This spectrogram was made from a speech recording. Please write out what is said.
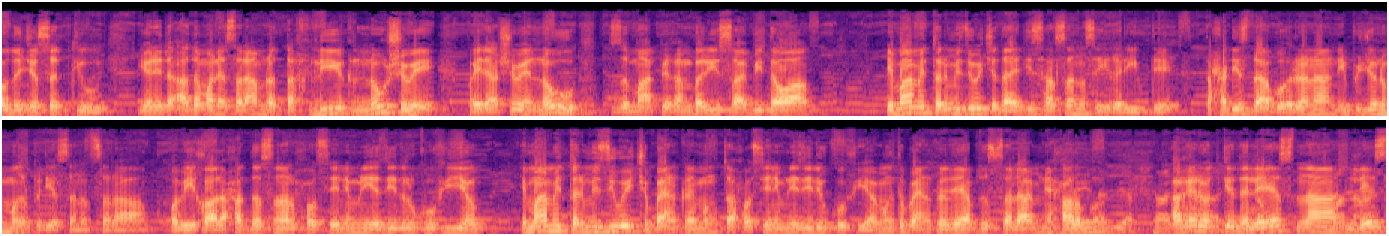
او د جسد کې یعنی د آدم علی السلام له تخلیق نو شوی پیدا شوی نو زما پیغمبري ثابت وا امام ترمذی چې د حدیث حسن سی غریب دی ته حدیث د ابو هرره نه پیژنو مگر په دې سند سره وبي قال حدثنا الحسين بن يزيد الكوفي امام ترمذی وی چې بیان کړی موږ ته حسین ابن زید کوفی او موږ ته بیان کړی دی عبدالسلام ابن حرب هغه روایت کې د لیس نه لیس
